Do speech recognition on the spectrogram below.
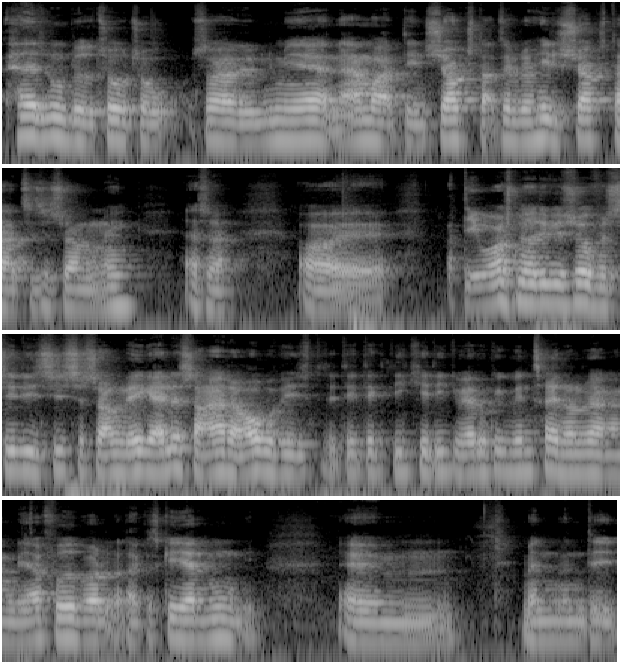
havde det nu blevet 2-2, så er det lidt mere nærmere, at det er en chokstart. Det blev en helt chokstart til sæsonen, ikke? Altså, og, øh, og det er jo også noget det, vi så for City i sidste sæson. Det er ikke alle sejre, der er overbevist. Det, det, det, de kan de ikke være. Du kan ikke vinde 3-0 hver gang det er fodbold, og der kan ske alt muligt. Øhm, men, men det,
